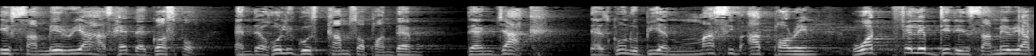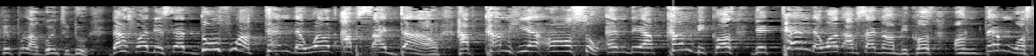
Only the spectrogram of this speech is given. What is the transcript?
If Samaria has heard the gospel and the Holy Ghost comes upon them, then Jack, there's going to be a massive outpouring what Philip did in Samaria, people are going to do. That's why they said those who have turned the world upside down have come here also. And they have come because they turned the world upside down because on them was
